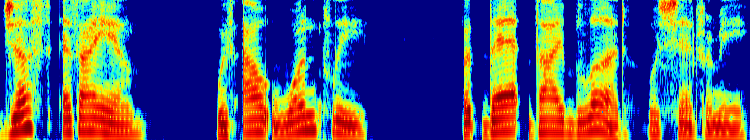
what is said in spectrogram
Just as I am, without one plea, but that thy blood was shed for me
